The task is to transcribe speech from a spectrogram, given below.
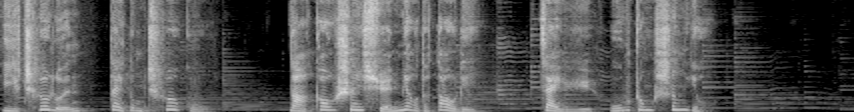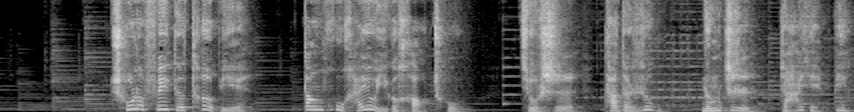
以车轮带动车骨，那高深玄妙的道理，在于无中生有。除了飞得特别，当户还有一个好处，就是它的肉。能治眨眼病。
